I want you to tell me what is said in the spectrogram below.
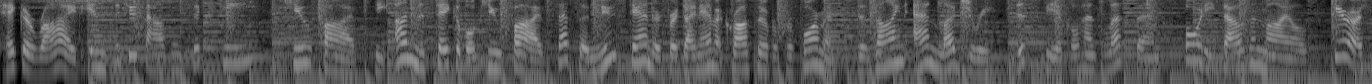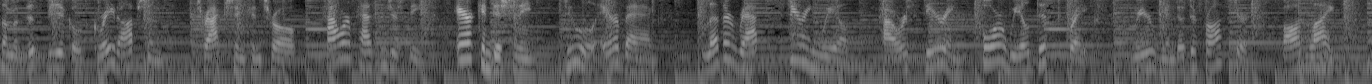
Take a ride in the 2016 Q5. The unmistakable Q5 sets a new standard for dynamic crossover performance, design, and luxury. This vehicle has less than 40,000 miles. Here are some of this vehicle's great options. Traction control, power passenger seat, air conditioning, dual airbags, leather wrapped steering wheel, power steering, four wheel disc brakes, rear window defroster, fog lights,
